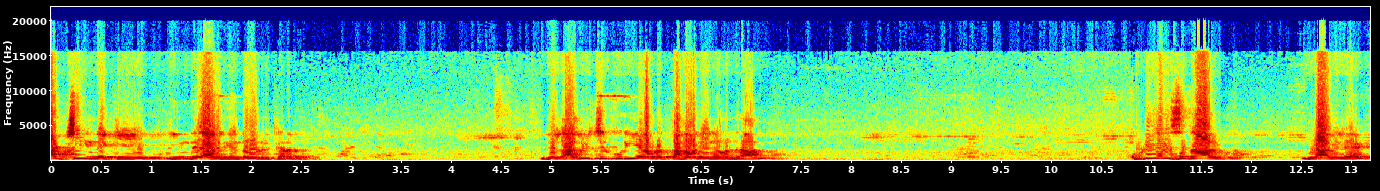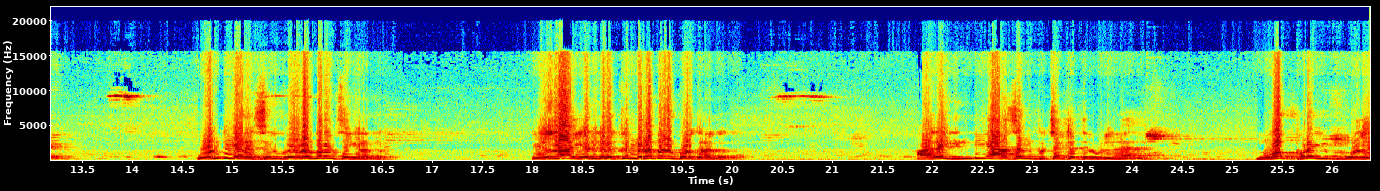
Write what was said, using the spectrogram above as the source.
ஆட்சி இன்னைக்கு இந்தியாவில் இருந்து கொண்டிருக்கிறது. இதில் அதிர்ச்சிக்குரிய ஒரு தகவல் என்னவென்றால் குடியரசு நாள் விழாவிலே ஒன்றிய அரசு விளம்பரம் செய்கிறது. எல்லா ஏடுகளுக்கும் விளம்பரம் கொடுக்கிறது. அதில் இந்திய அரசமைப்பு சட்டத்தில் உள்ள முகப்புரை உள்ள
